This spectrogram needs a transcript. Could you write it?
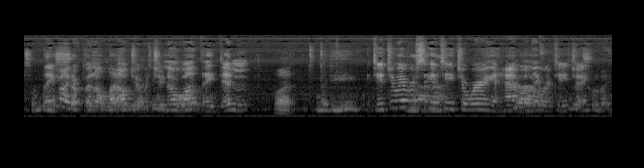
Somebody They might have been allowed to, but you know him what? They didn't. What? It's medieval. Did you ever see a teacher wearing a hat when they were teaching? Literally.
